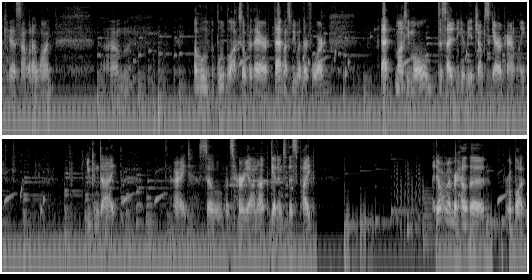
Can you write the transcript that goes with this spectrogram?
Okay, that's not what I want. Um, oh, the blue blocks over there. That must be what they're for. That Monty Mole decided to give me a jump scare, apparently. You can die. Alright, so let's hurry on up, get into this pipe. I don't remember how the block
